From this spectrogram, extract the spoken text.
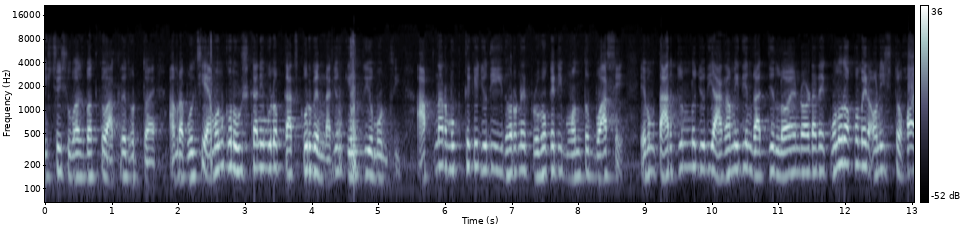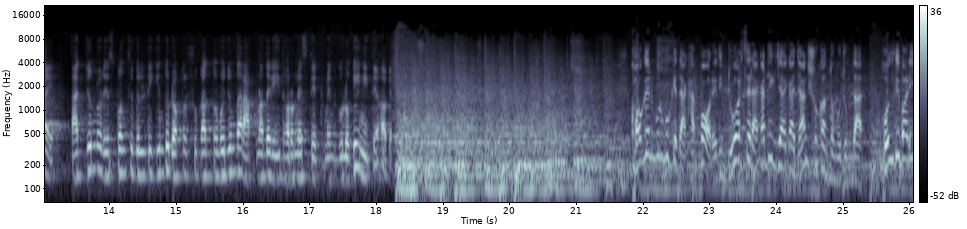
নিশ্চয়ই সুভাষবাদকেও আঁকড়ে ধরতে হয়। আমরা বলছি, এমন কোন উস্কানিমূলক কাজ করবেন না, একজন কেন্দ্রীয় মন্ত্রী। আপনার মুখ থেকে যদি এই ধরনের প্রভোকেটিভ মন্তব্য আসে এবং তার জন্য যদি আগামী দিন রাজ্যের ল অ্যান্ড অর্ডারে কোনো রকমের অনিষ্ট হয়, তার জন্য রেসপন্সিবিলিটি কিন্তু ডক্টর সুকান্ত মজুমদার আপনাদের এই ধরনের স্টেটমেন্টগুলোকেই নিতে হবে। খগেন মুর্মুকে দেখার পর এদিন ডুয়ার্সের একাধিক জায়গায় যান সুকান্ত মজুমদার। হলদিবাড়ি,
